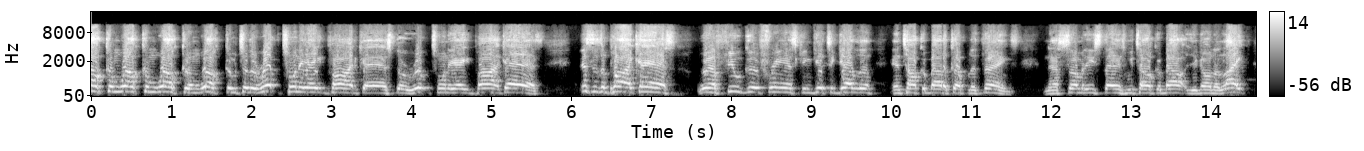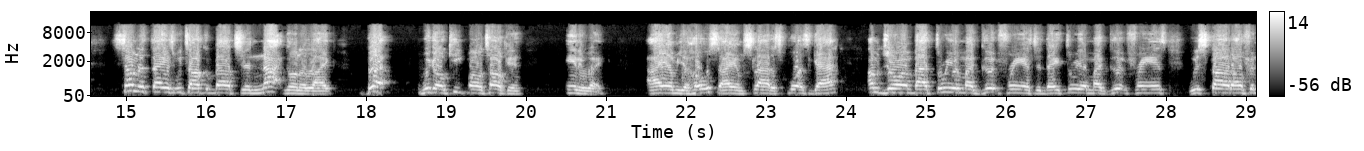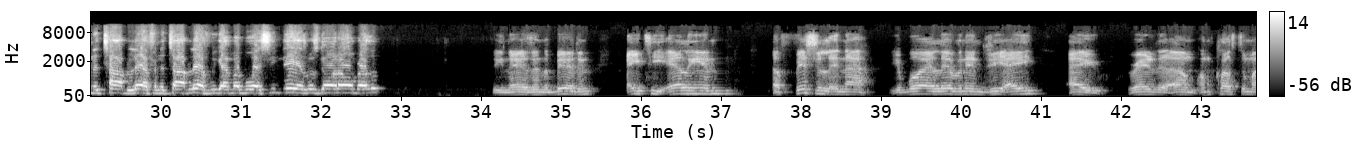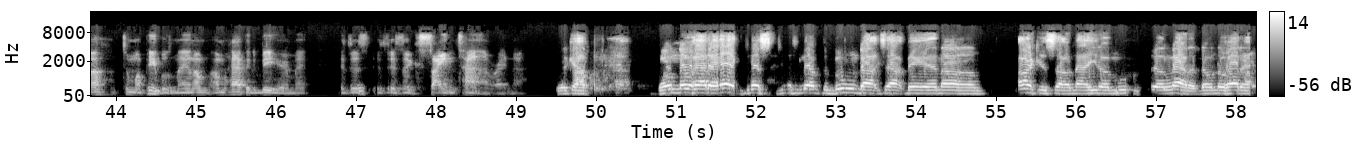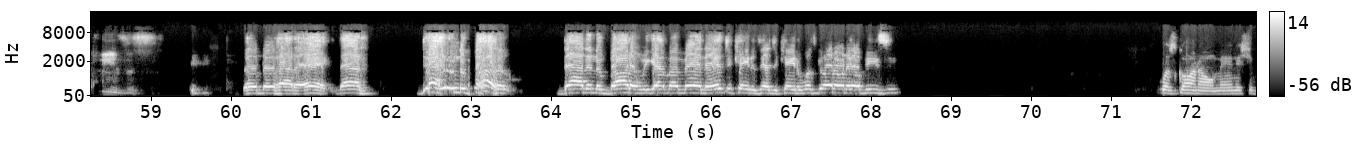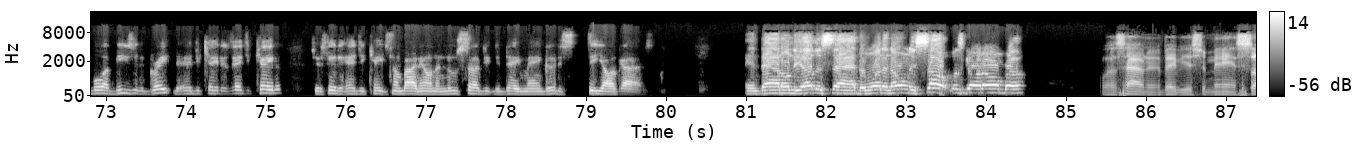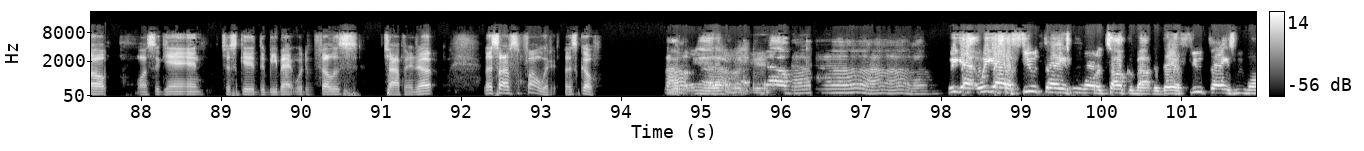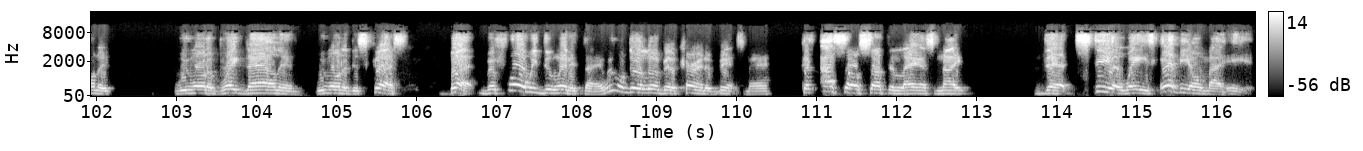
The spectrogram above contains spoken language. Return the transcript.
Welcome, welcome, welcome, welcome to the RIP 28 podcast, the RIP 28 podcast. This is a podcast where a few good friends can get together and talk about a couple of things. Now, some of these things we talk about, you're going to like. Some of the things we talk about, you're not going to like, but we're going to keep on talking anyway. I am your host. I am Slider Sports Guy. I'm joined by three of my good friends today. Three of my good friends. We start off in the top left. In the top left, we got my boy C. Nez. What's going on, brother? C. Nez in the building. ATLian officially now. Your boy living in GA. Hey, ready to um I'm close to my to my peoples, man. I'm I'm happy to be here, man. It's just it's just an exciting time right now. Look out don't know how to act. Just just left the boondocks out there in um, Arkansas. Now he done moved to Atlanta. Don't know how to act. Jesus. Don't know how to act. Down down in the bottom. Down in the bottom, we got my man, the educator's educator. What's going on, LBC? What's going on, man? It's your boy Beezy the Great, the educator's educator. Just here to educate somebody on a new subject today, man. Good to see y'all guys. And down on the other side, the one and only Salt. What's going on, bro? What's happening, baby? It's your man Salt. Once again, just good to be back with the fellas, chopping it up. Let's have some fun with it. Let's go. Oh, we got we got a few things we want to talk about today. A few things we want to we want to break down and we want to discuss. But before we do anything, we're gonna do a little bit of current events, man because I saw something last night that still weighs heavy on my head.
